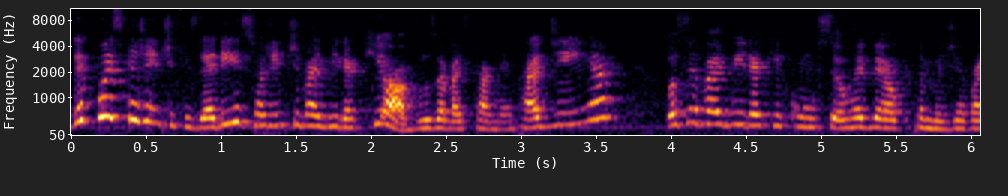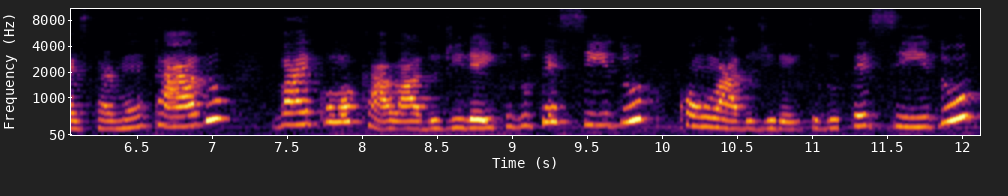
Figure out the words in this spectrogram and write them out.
Depois que a gente fizer isso, a gente vai vir aqui, ó, a blusa vai estar montadinha. Você vai vir aqui com o seu revel, que também já vai estar montado. Vai colocar lado direito do tecido com o lado direito do tecido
